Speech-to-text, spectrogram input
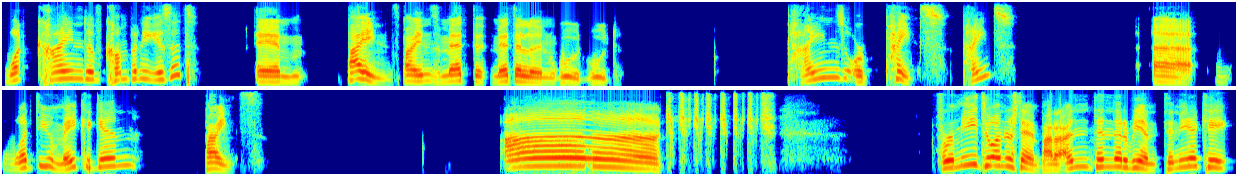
What kind of company is it? Um, pines, pines, metal, metal and wood, wood. Pines or pints? Pints? Uh, what do you make again? Pints. Ah. For me to understand, para entender bien, tenía que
